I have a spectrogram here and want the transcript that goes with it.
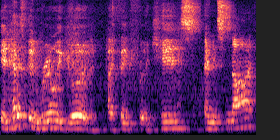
it has been really good, I think, for the kids, and it's not,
